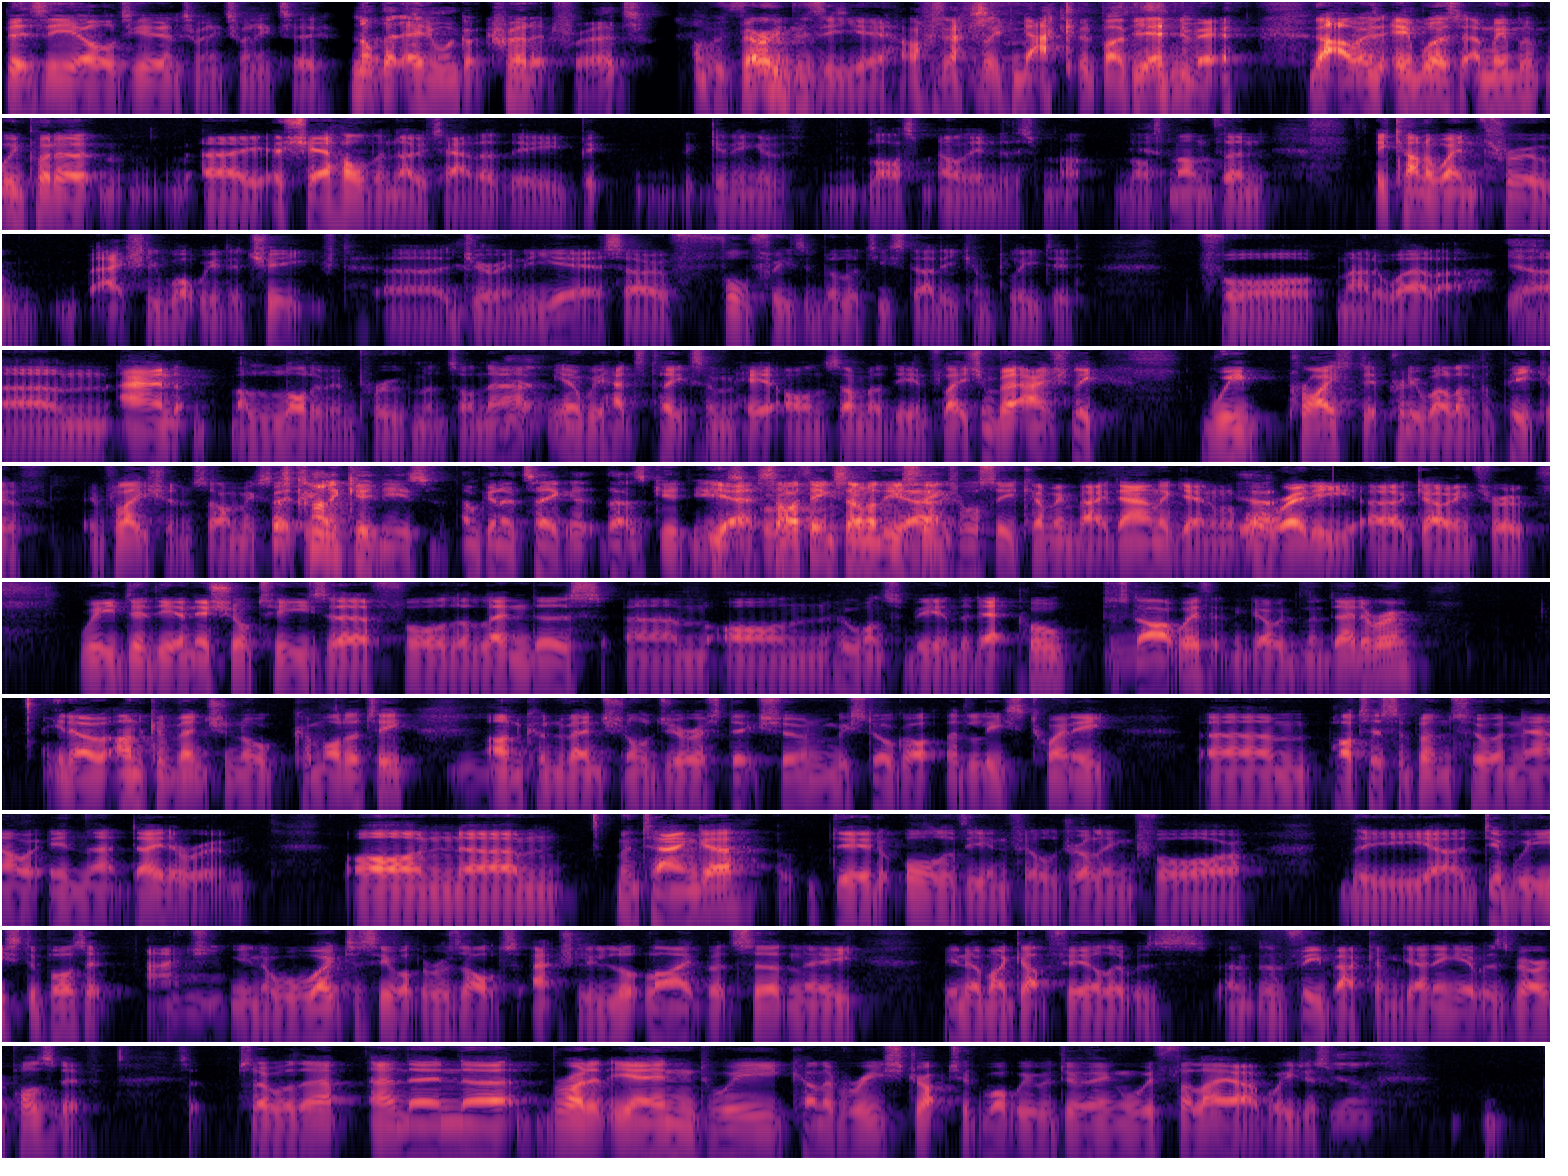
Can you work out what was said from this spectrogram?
Busy old year in 2022. Not that anyone got credit for it. I was a very busy year. I was actually knackered by the end of it. No, it was. It was I mean, we put a, a, a shareholder note out at the beginning of last, oh, the end of this month, last yeah. month, and it kind of went through actually what we'd achieved uh, during the year. So full feasibility study completed for Madaouela, yeah. um, and a lot of improvements on that. Yeah. You know, we had to take some hit on some of the inflation, but actually, we priced it pretty well at the peak of inflation. So I'm expecting that's kind of good news. I'm going to take it. That's good news. Yeah. So I think some of these yeah. things we'll see coming back down again. Yeah. Already uh, going through. We did the initial teaser for the lenders um, on who wants to be in the debt pool to mm. start with and go in the data room. You know, unconventional commodity, mm. unconventional jurisdiction. We still got at least 20 um, participants who are now in that data room. On um, Mutanga, did all of the infill drilling for the uh, Dibwe East deposit. Actually, mm. you know, we'll wait to see what the results actually look like, but certainly, you know, my gut feel it was, and the feedback I'm getting, it was very positive. So, so with that, and then uh, right at the end, we kind of restructured what we were doing with Falea. We just, yeah.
